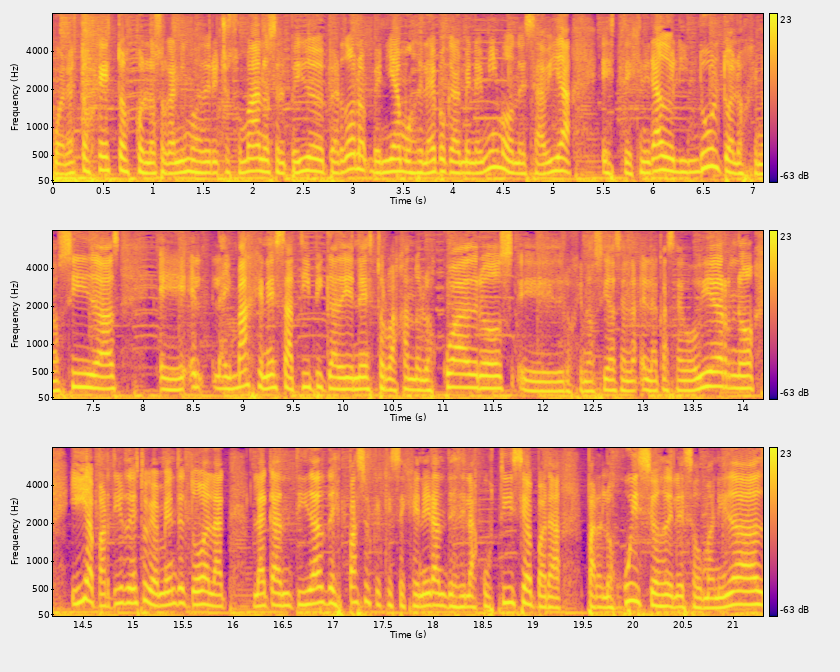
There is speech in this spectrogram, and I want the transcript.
Bueno, estos gestos con los organismos de derechos humanos, el pedido de perdón, veníamos de la época del menemismo, donde se había este, generado el indulto a los genocidas. Eh, el- la imagen esa típica de Néstor bajando los cuadros eh, de los genocidas en la, en la Casa de Gobierno. Y a partir de esto, obviamente, toda la, la cantidad de espacios que, que se generan desde la justicia para, para los juicios de lesa humanidad.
